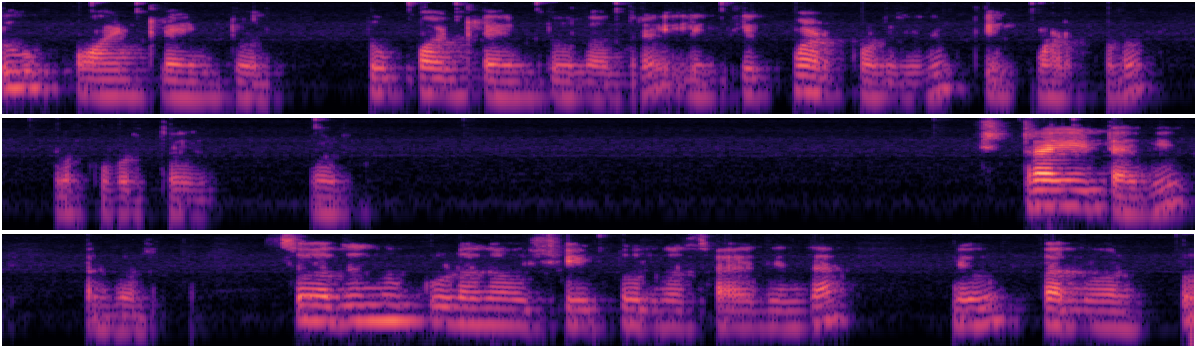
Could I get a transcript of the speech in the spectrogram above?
two point line tool two point line tool ಅಂದ್ರೆ ಇಲ್ಲಿ ಕ್ಲಿಕ್ ಮಾಡ್ಕೊಂಡಿದ್ದೀನಿ. ಕ್ಲಿಕ್ ಮಾಡ್ಕೊಂಡು ಬರ್ತಾ ನೋಡಿ. ಸ್ಟ್ರೈಟ್ ಆಗಿ ಬರುತ್ತೆ. ಸೊ ಅದನ್ನು ಕೂಡ ನಾವು ಶೇಪ್ ಟೂಲ್ನ ಸಹಾಯದಿಂದ ನೀವು ಕನ್ವರ್ಟ್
